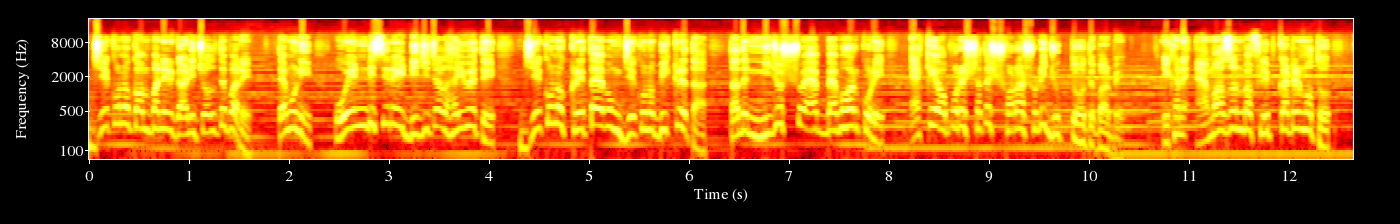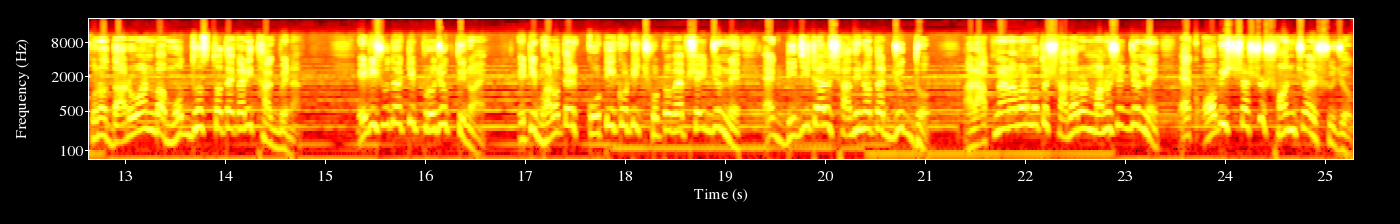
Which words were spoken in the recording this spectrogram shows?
যে কোনো কোম্পানির গাড়ি চলতে পারে, তেমনি ওএনডিসির এই ডিজিটাল হাইওয়েতে যে কোনো ক্রেতা এবং যে কোনো বিক্রেতা তাদের নিজস্ব অ্যাপ ব্যবহার করে একে অপরের সাথে সরাসরি যুক্ত হতে পারবে। এখানে অ্যামাজন বা ফ্লিপকার্টের মতো কোনো দারোয়ান বা মধ্যস্থতাকারী থাকবে না। এটি শুধু একটি প্রযুক্তি নয় এটি ভারতের কোটি কোটি ছোট ব্যবসায়ীর জন্য এক ডিজিটাল স্বাধীনতার যুদ্ধ। আর আপনার আমার মতো সাধারণ মানুষের জন্য এক অবিশ্বাস্য সঞ্চয়ের সুযোগ।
